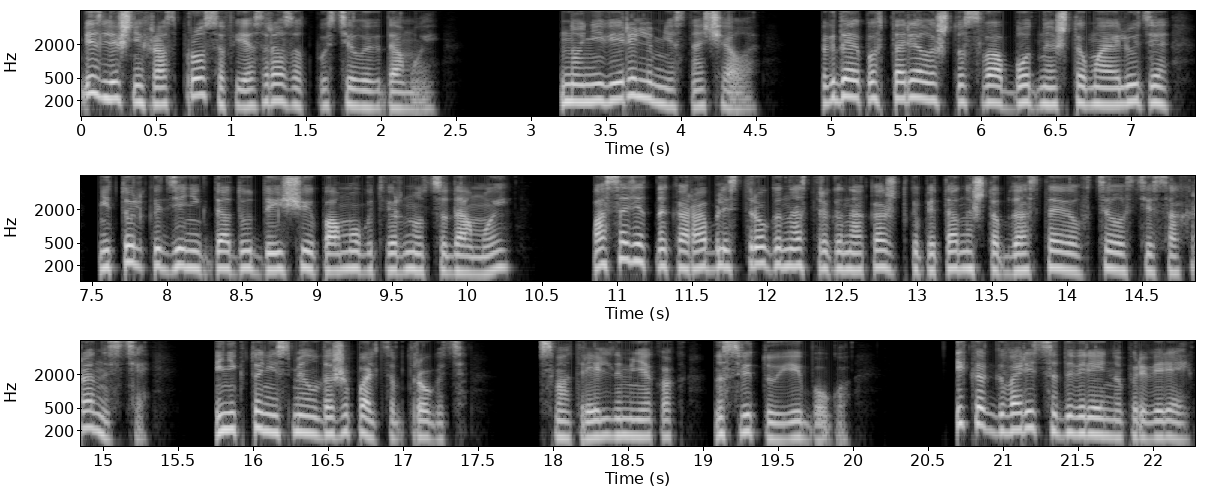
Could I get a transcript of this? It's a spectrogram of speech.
Без лишних расспросов я сразу отпустила их домой. Но не верили мне сначала. Когда я повторяла, что свободные, что мои люди не только денег дадут, да еще и помогут вернуться домой, посадят на корабль строго-настрого накажут капитана, чтобы доставил в целости и сохранности, и никто не смел даже пальцем трогать. Смотрели на меня, как на святую, ей-богу. И, как говорится, доверяй, но проверяй.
